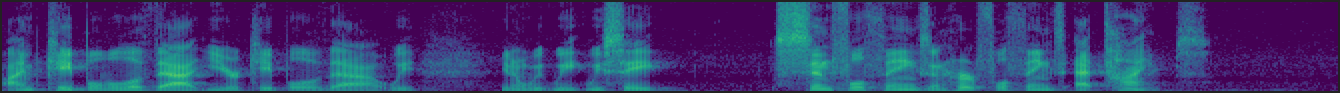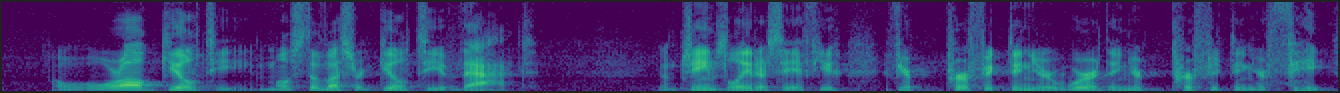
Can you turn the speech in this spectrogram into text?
I'm capable of that. You're capable of that. We, you know, we, we, we say sinful things and hurtful things at times. We're all guilty. Most of us are guilty of that. You know, James later say, if, you, if you're perfect in your word, then you're perfect in your faith.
